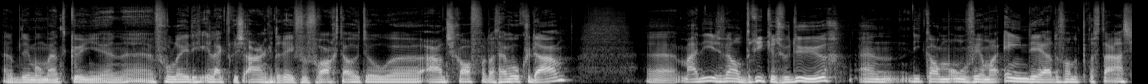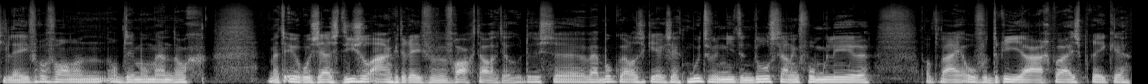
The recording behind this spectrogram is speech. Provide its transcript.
En op dit moment kun je een uh, volledig elektrisch aangedreven vrachtauto uh, aanschaffen. Dat hebben we ook gedaan. Uh, maar die is wel drie keer zo duur. En die kan ongeveer maar een derde van de prestatie leveren van een op dit moment nog met Euro 6 diesel aangedreven vrachtauto. Dus we hebben ook wel eens een keer gezegd: moeten we niet een doelstelling formuleren dat wij over drie jaar, bij spreken,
